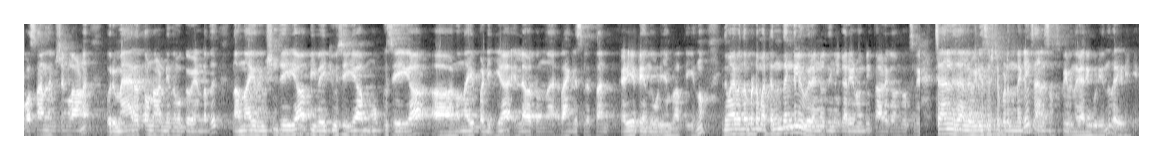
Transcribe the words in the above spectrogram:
അവസാന നിമിഷങ്ങളാണ് ഒരു മാരത്തോൺ ആണ് നമുക്ക് വേണ്ടത്. നന്നായി റിവിഷൻ ചെയ്യുക പി വൈ ക്യു ചെയ്യുക മോക്ക് ചെയ്യുക നന്നായി പഠിക്കുക എല്ലാവർക്കും ഒന്ന് റാങ്ക് ലിസ്റ്റിൽ എത്താൻ കഴിയട്ടെ എന്ന് കൂടി ഞാൻ പ്രാർത്ഥിക്കുന്നു. ഇതുമായി ബന്ധപ്പെട്ട് മറ്റെന്തെങ്കിലും വിവരങ്ങൾ നിങ്ങൾക്ക് അറിയണമെങ്കിൽ താഴെ കമന്റ് ബോക്സിൽ ചാനൽ ചാനൽ വീഡിയോസ് ഇഷ്ടപ്പെടുന്നുണ്ടെങ്കിൽ ചാനൽ സബ്സ്ക്രൈബ് ചെയ്യുന്ന കാര്യം കൂടി ഒന്ന് പരിഗണിക്കുക.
